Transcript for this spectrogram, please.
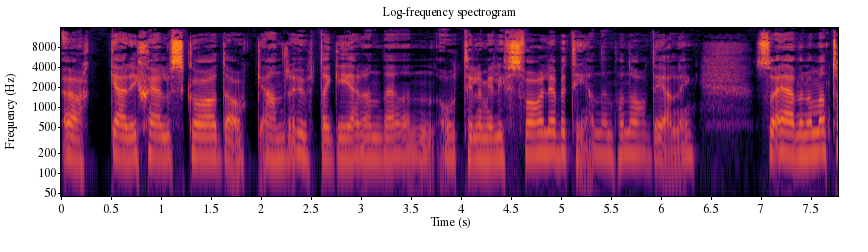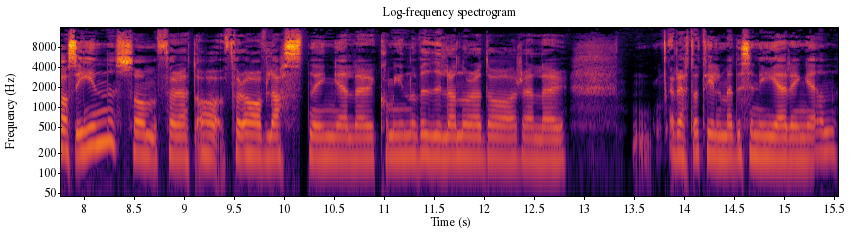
ökar i självskada och andra utageranden och till och med livsfarliga beteenden på en avdelning. Så även om man tas in som för, att, för avlastning eller kom in och vila några dagar eller rätta till medicineringen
